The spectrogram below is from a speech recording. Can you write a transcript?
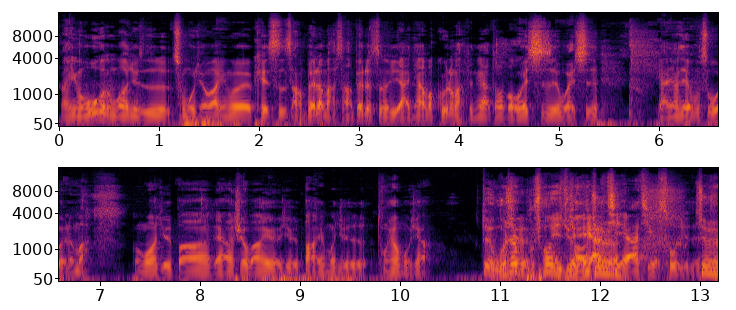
啊，因为我搿辰光就是搓麻将嘛，因为开始上班了嘛，上班了之后爷娘勿管了嘛，反正夜到勿回去，回去爷娘侪无所谓了嘛。搿辰光就帮两个小朋友，就朋友们就是通宵麻将。对，我这补充一句啊，就就是就是。就是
